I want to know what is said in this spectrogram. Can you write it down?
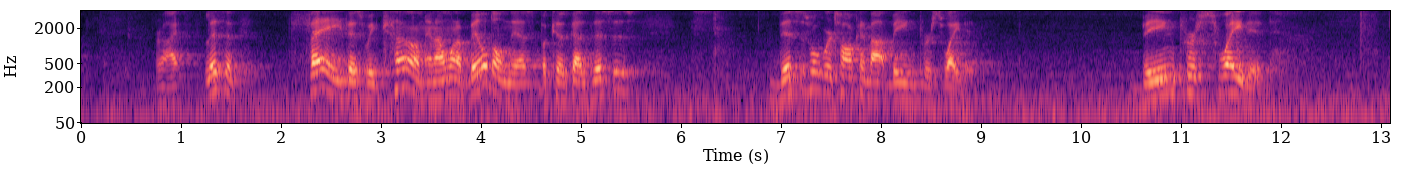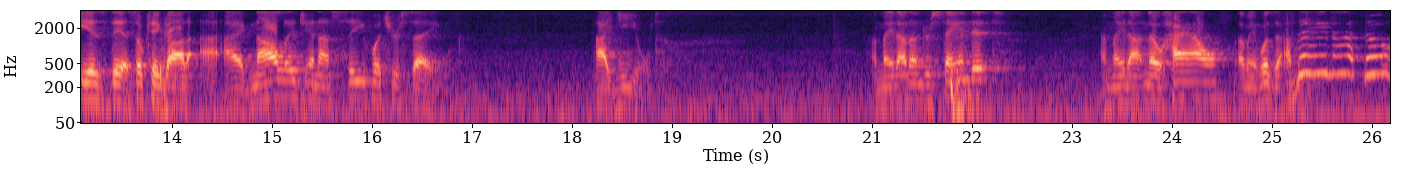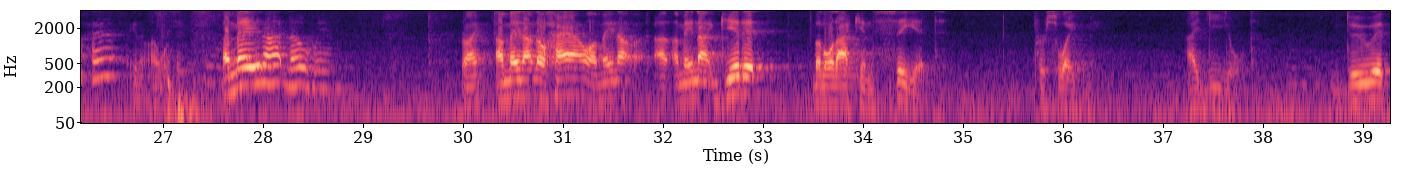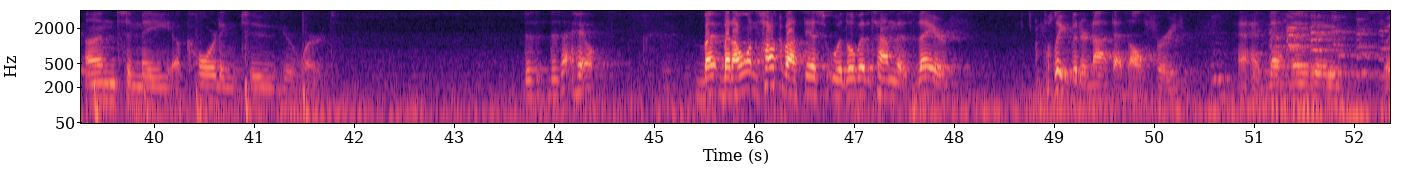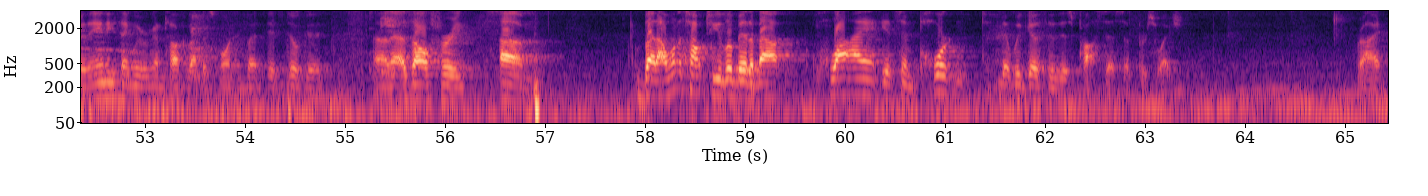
Right? Listen, faith as we come, and I want to build on this because, guys, this is this is what we're talking about being persuaded. Being persuaded is this. Okay, God, I, acknowledge and I see what you're saying. I yield. I may not understand it. I may not know how. I mean, was it? I may not know how. You know, I won't say, I may not know when. Right? I may not know how. I may not. I, I may not get it, but Lord, I can see it. Persuade me. I yield. Do it unto me according to your word. Does, does that help? But but I want to talk about this with a little bit of time that's there. Believe it or not, that's all free. That had nothing to do with anything we were going to talk about this morning, but it's still good. Uh, that was all free. Um, but I want to talk to you a little bit about why it's important that we go through this process of persuasion. Right?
